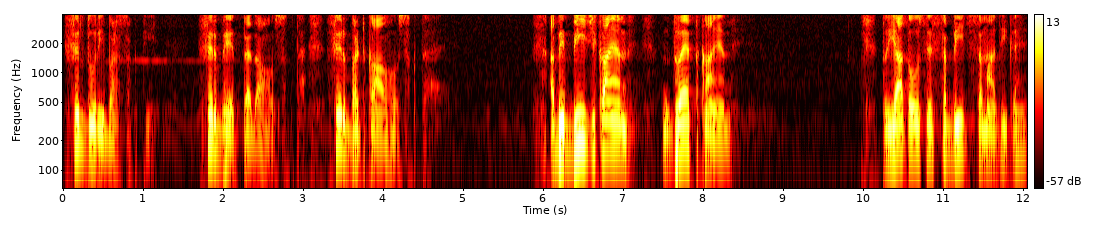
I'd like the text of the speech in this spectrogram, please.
फिर दूरी बढ़ सकती फिर भेद पैदा हो सकता है, फिर भटकाव हो सकता है। अभी बीज कायम है, द्वैत कायम है। तो या तो उसे सबीज समाधि कहें,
